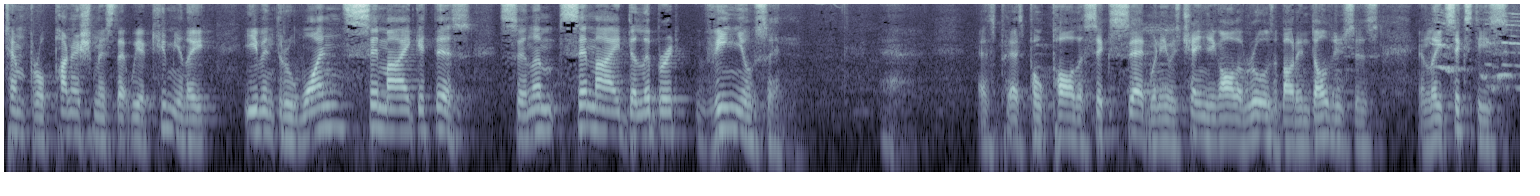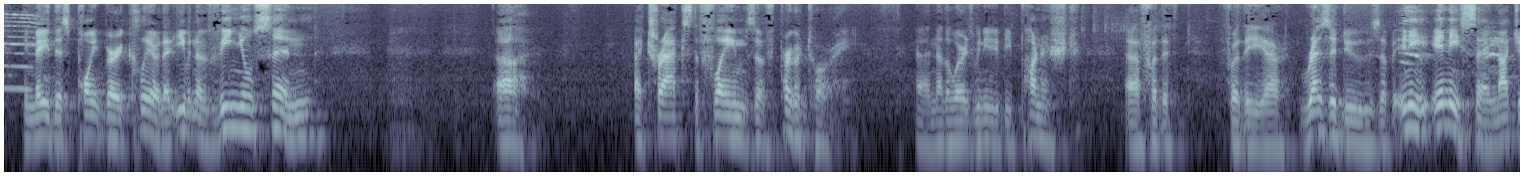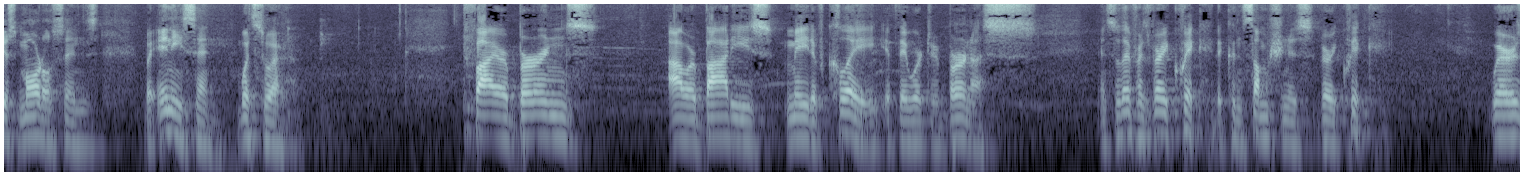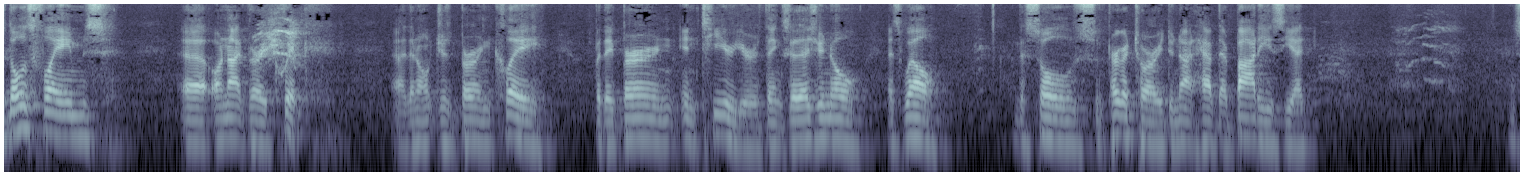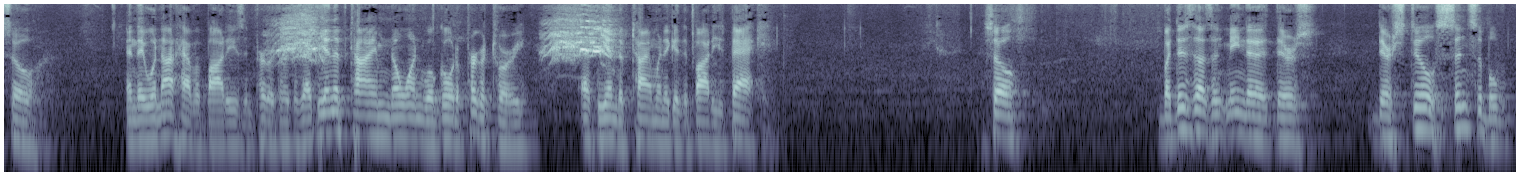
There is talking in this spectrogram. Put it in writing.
temporal punishments that we accumulate, even through one semi, get this, semi deliberate venial sin as, as Pope Paul VI said when he was changing all the rules about indulgences in late 60s, he made this point very clear that even a venial sin uh, attracts the flames of purgatory. Uh, in other words, we need to be punished uh, for the, for the uh, residues of any, any sin, not just mortal sins, but any sin whatsoever. Fire burns our bodies made of clay if they were to burn us. And so, therefore, it's very quick. The consumption is very quick. Whereas those flames uh, are not very quick. Uh, they don't just burn clay, but they burn interior things. So, as you know as well, the souls in purgatory do not have their bodies yet. And so, and they will not have a bodies in purgatory because at the end of time, no one will go to purgatory at the end of time when they get the bodies back. So, but this doesn't mean that there's there's still sensible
